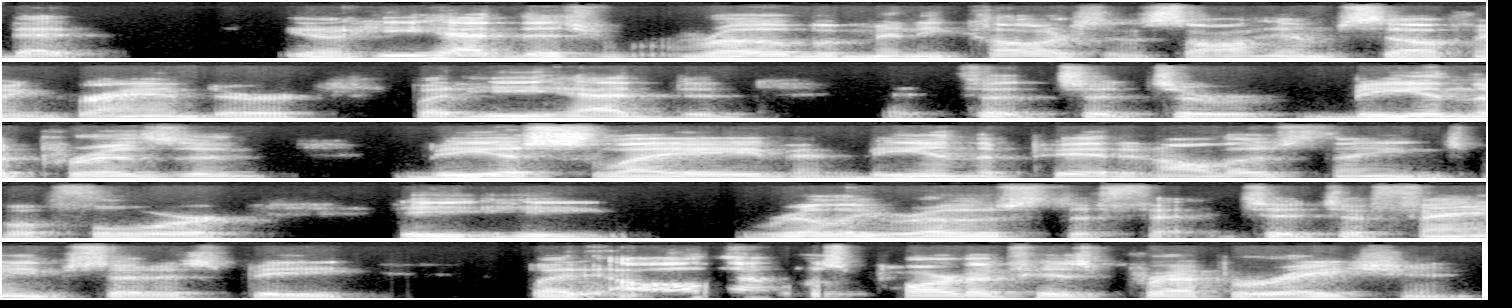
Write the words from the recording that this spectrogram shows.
that you know, he had this robe of many colors and saw himself in grandeur, but he had to, to, to, to be in the prison, be a slave, and be in the pit and all those things before he, he really rose to, to, to fame, so to speak. But all that was part of his preparation.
